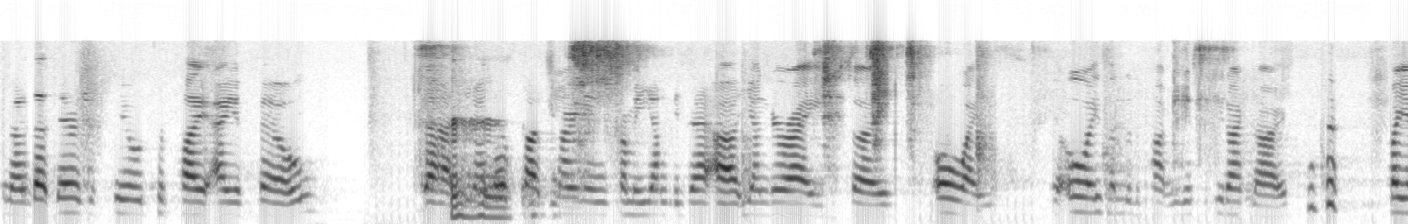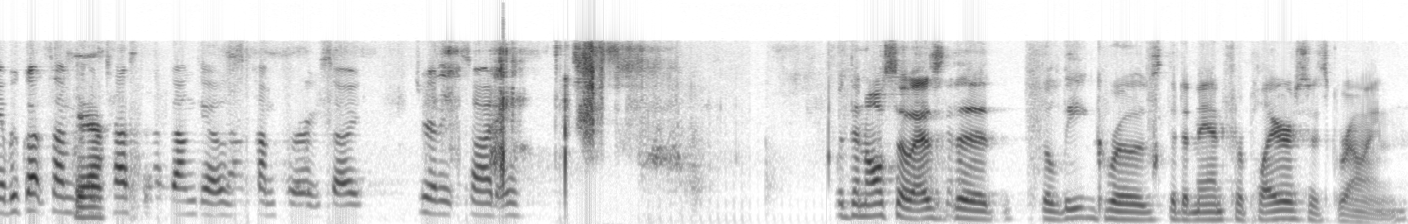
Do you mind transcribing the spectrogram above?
you know that there is a field to play AFL, that you know they'll start training from a younger da- uh, younger age. So always, they're always under the pump. You just you don't know. but yeah, we've got some Yeah. fantastic young girls come through, so it's really exciting. But then also, as the the league grows, the demand for players is growing.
